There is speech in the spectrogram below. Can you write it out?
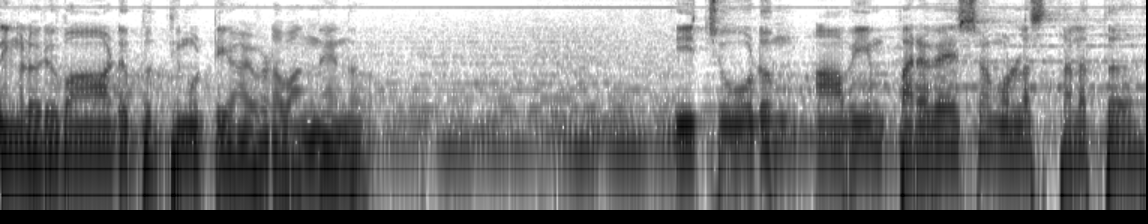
നിങ്ങൾ ഒരുപാട് ബുദ്ധിമുട്ടിയാണ് ഇവിടെ വന്നേന്ന്. ഈ ചൂടും ആവിയും പരവേശമുള്ള സ്ഥലത്ത്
